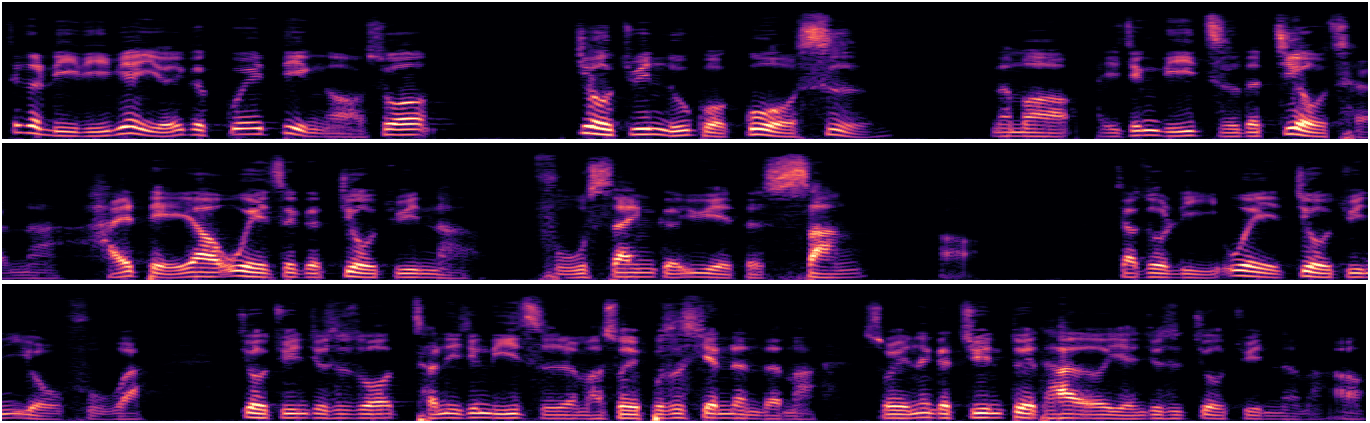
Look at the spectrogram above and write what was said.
这个礼里面有一个规定啊，说。旧君如果过世，那么已经离职的旧臣呐，还得要为这个旧君呐服三个月的丧啊，叫做礼为旧君有福啊。旧君就是说臣已经离职了嘛，所以不是现任的嘛，所以那个君对他而言就是旧君了嘛啊。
